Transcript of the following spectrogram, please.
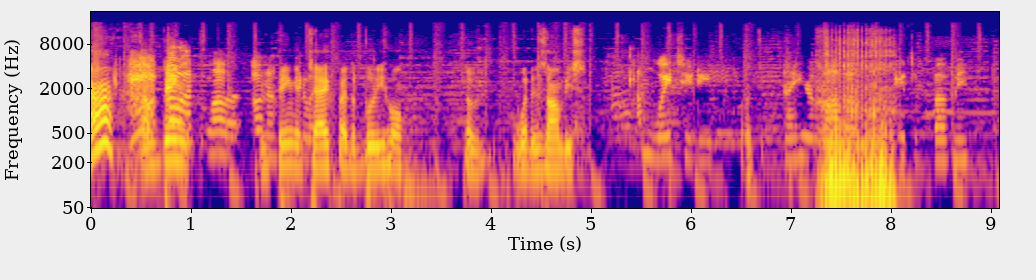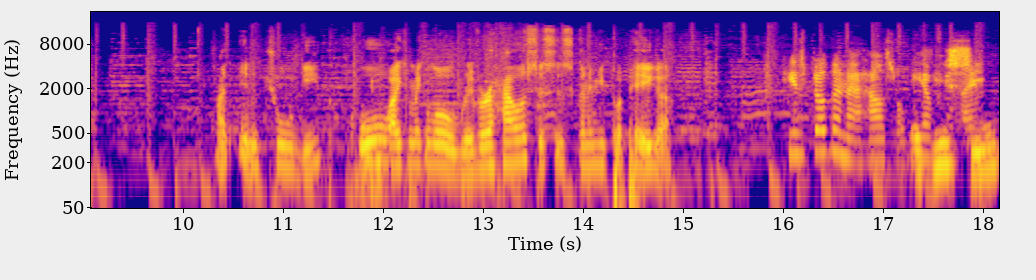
Without supporting you. Ah! I'm being oh, that's lava. Oh, I'm no, being get away. attacked by the booty hole of what is zombies. I'm way too deep. Okay. I hear lava. It's above me. I'm in too deep. Oh, I can make a little river house. This is gonna be Papega. He's building a house while we If have you see,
